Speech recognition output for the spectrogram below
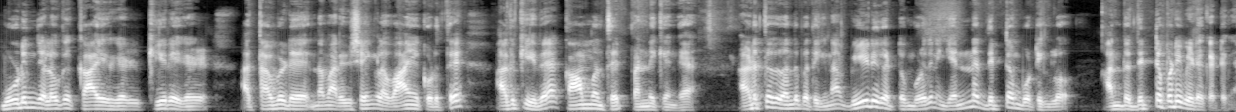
முடிஞ்ச அளவுக்கு காய்கறிகள் கீரைகள் தவிடு இந்த மாதிரி விஷயங்களை வாங்கி கொடுத்து அதுக்கு இதை காம்பன்சேட் பண்ணிக்கங்க. அடுத்தது வந்து பார்த்திங்கன்னா வீடு கட்டும்பொழுது நீங்கள் என்ன திட்டம் போட்டிங்களோ அந்த திட்டப்படி வீடை கட்டுங்க.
